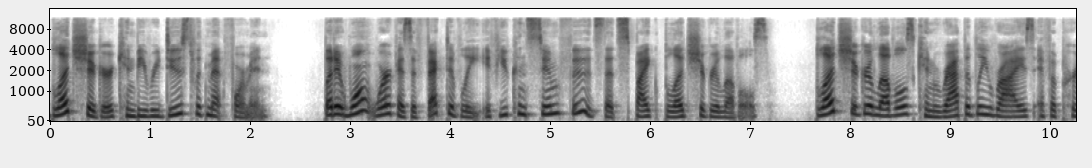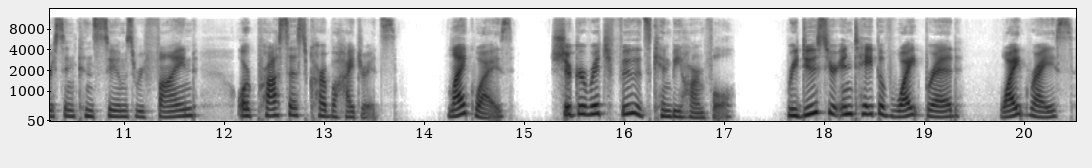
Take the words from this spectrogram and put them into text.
Blood sugar can be reduced with metformin, but it won't work as effectively if you consume foods that spike blood sugar levels. Blood sugar levels can rapidly rise if a person consumes refined or processed carbohydrates. Likewise, sugar rich foods can be harmful. Reduce your intake of white bread, white rice,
